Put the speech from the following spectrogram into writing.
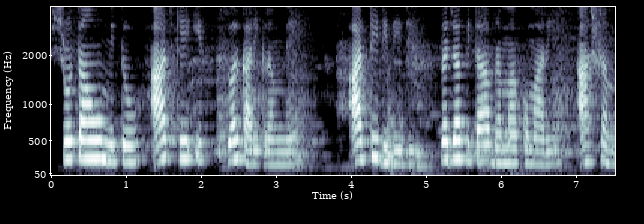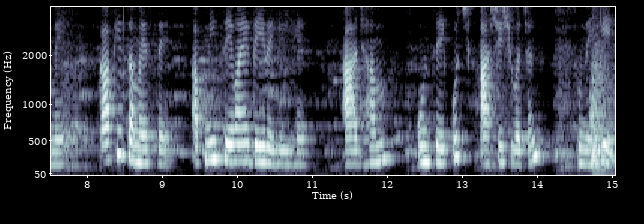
श्रोताओं, मित्रों, आज के इस स्वर कार्यक्रम में आरती दीदी जी, प्रजापिता ब्रह्मा कुमारी आश्रम में काफ़ी समय से अपनी सेवाएँ दे रही है। आज हम उनसे कुछ आशीष वचन सुनेंगे।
